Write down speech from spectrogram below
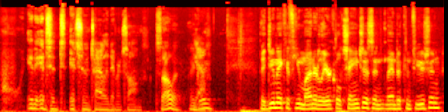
whew, it, it's a, it's an entirely different song. Solid. I Yeah. agree. They do make a few minor lyrical changes in Land of Confusion,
